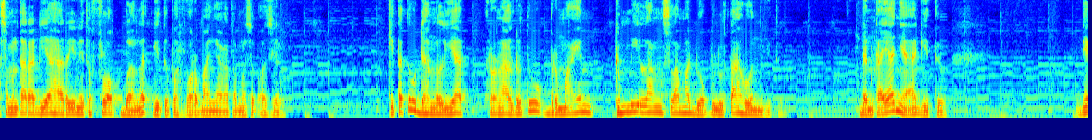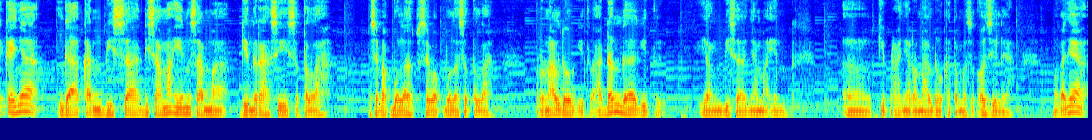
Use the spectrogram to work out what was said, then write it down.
sementara dia hari ini tuh flop banget gitu performanya kata Mesut Ozil kita tuh udah ngelihat Ronaldo tuh bermain gemilang selama 20 tahun gitu. Dan kayaknya gitu. Dia kayaknya nggak akan bisa disamain sama generasi setelah pesepak bola pesepak bola setelah Ronaldo gitu. Ada nggak gitu yang bisa nyamain uh, kiprahnya Ronaldo kata Masud Ozil ya. Makanya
